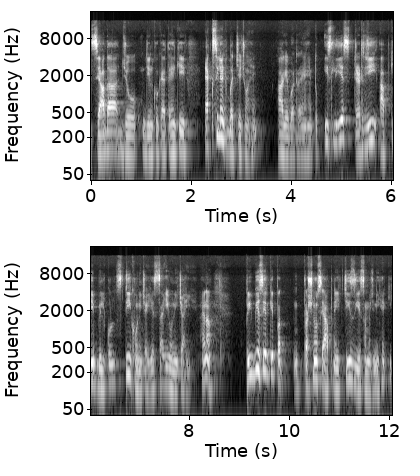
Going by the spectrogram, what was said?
ज़्यादा जो, जिनको कहते हैं कि एक्सीलेंट बच्चे जो हैं, आगे बढ़ रहे हैं। तो इसलिए स्ट्रेटजी आपकी बिल्कुल स्टीक होनी चाहिए, सही होनी चाहिए, है ना? प्रीवियस ईयर के प्रश्नों से आपने एक चीज़ ये समझनी है कि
